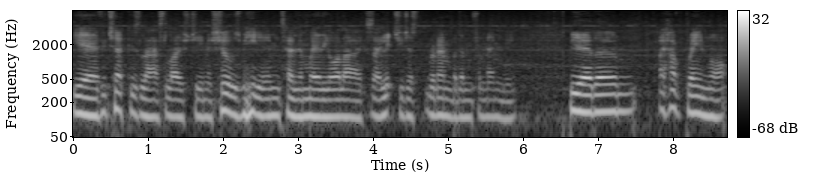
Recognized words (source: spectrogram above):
Yeah, if you check his last live stream, it shows me him telling them where they all are because I literally just remember them from memory. But yeah, the, um, I have brain rot,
